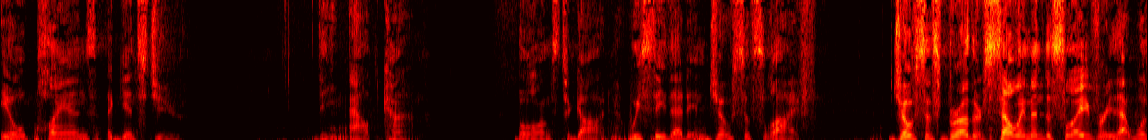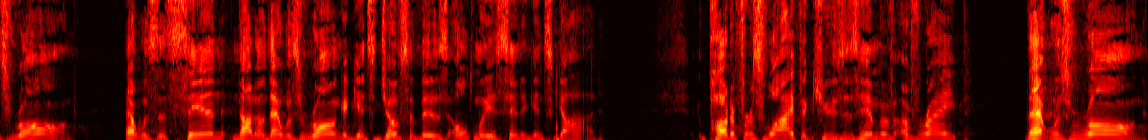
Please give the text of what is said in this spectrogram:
ill plans against you, the outcome belongs to God. We see that in Joseph's life. Joseph's brothers sell him into slavery. That was wrong. That was a sin. Not only that was wrong against Joseph, but it was ultimately a sin against God. Potiphar's wife accuses him of, of rape. That was wrong.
